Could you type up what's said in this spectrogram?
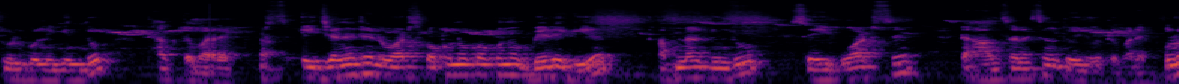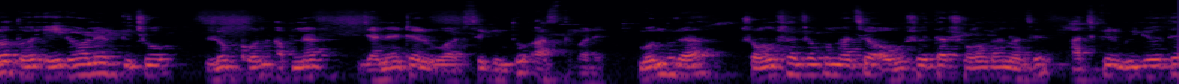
চুলকানি কিন্তু থাকতে পারে। এই জেনাইটাল ওয়ার্ডস কখনো কখনো বেড়ে গিয়ে আপনার কিন্তু সেই ওয়ার্ডসে একটা আলসারেশন তৈরি হতে পারে। মূলত এই ধরনের কিছু লক্ষণ আপনার জেনাইটাল ওয়ার্ডসে কিন্তু আসতে পারে। বন্ধুরা, সমস্যা যখন আছে, অবশ্যই তার সমাধান আছে। আজকের ভিডিওতে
